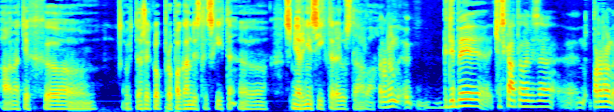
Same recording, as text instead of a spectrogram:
a na těch, uh, abych to řekl, propagandistických te, uh, směrnicích, které dostává. Pardon, kdyby česká televize pardon,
